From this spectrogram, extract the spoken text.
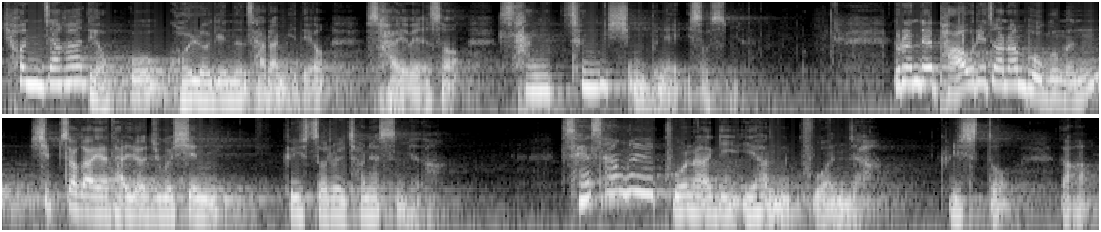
현자가 되었고 권력 있는 사람이 되어 사회에서 상층 신분에 있었습니다. 그런데 바울이 전한 복음은 십자가에 달려 죽으신 그리스도를 전했습니다. 세상을 구원하기 위한 구원자 그리스도가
